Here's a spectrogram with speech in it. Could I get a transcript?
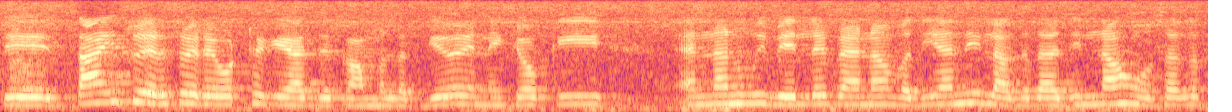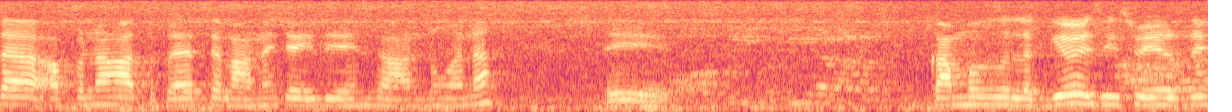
ਤੇ ਤਾਂ ਹੀ ਸਵੇਰੇ ਸਵੇਰੇ ਉੱਠ ਕੇ ਅੱਜ ਕੰਮ ਲੱਗੇ ਹੋਏ ਨੇ, ਕਿਉਂਕਿ ਇਹਨਾਂ ਨੂੰ ਵੀ ਵਿਹਲੇ ਪੈਣਾ ਵਧੀਆ ਨਹੀਂ ਲੱਗਦਾ, ਜਿੰਨਾ ਹੋ ਸਕਦਾ ਆਪਣਾ ਹੱਥ ਪੈਰ ਚਲਾਉਣੇ ਚਾਹੀਦੇ ਇਨਸਾਨ ਨੂੰ, ਹਨਾ? ਤੇ ਕੰਮ ਲੱਗੇ ਹੋਏ ਸੀ ਸਵੇਰ ਦੇ।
